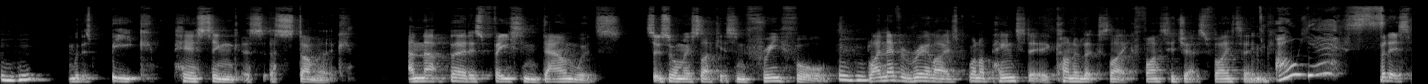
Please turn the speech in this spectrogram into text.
mm-hmm. with its beak piercing a, a stomach, and that bird is facing downwards. So it's almost like it's in free fall. Mm-hmm. But I never realized when I painted it, it kind of looks like fighter jets fighting. Oh, yes. But it's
